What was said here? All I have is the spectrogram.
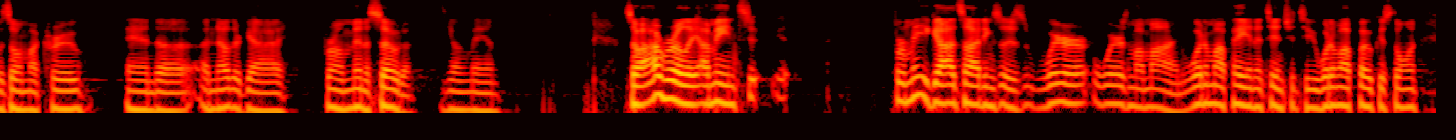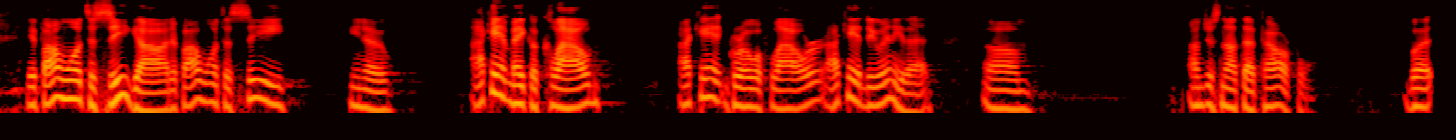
was on my crew, and uh, another guy from Minnesota, young man. So I really, I mean, to, for me, God sightings is where where's my mind? What am I paying attention to? What am I focused on? If I want to see God, if I want to see, you know, I can't make a cloud. I can't grow a flower. I can't do any of that. Um, I'm just not that powerful. But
